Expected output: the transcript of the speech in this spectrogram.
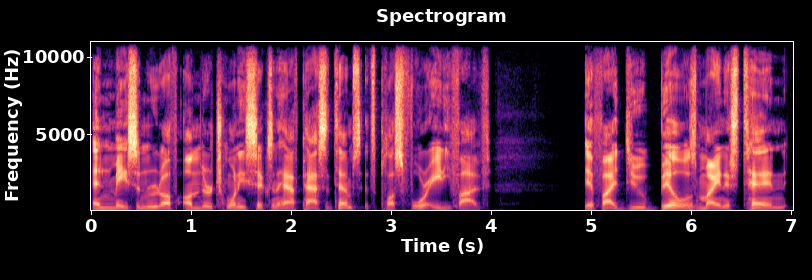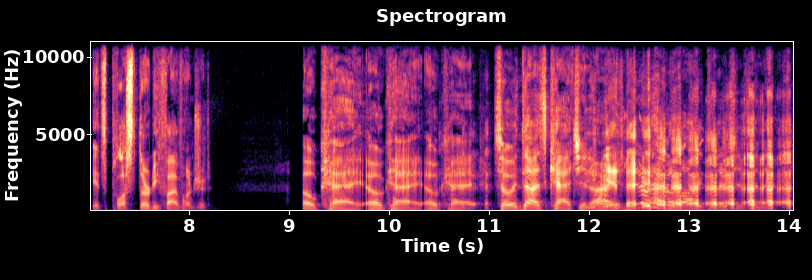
and Mason Rudolph under 26 and a half pass attempts, it's plus 485. If I do Bills minus 10, it's plus 3,500. Okay, okay, okay. So it does catch it. All right, they don't have a lot of glitches in there,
